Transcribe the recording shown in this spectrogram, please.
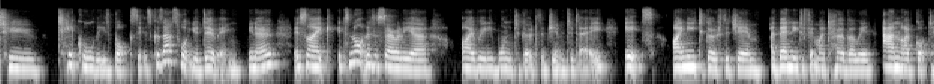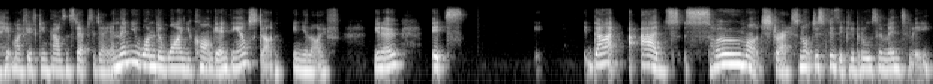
to tick all these boxes because that's what you're doing you know? It's like it's not necessarily a i really want to go to the gym today. It's i need to go to the gym i then need to fit my turbo in and i've got to hit my 15000 steps a day. And then you wonder why you can't get anything else done in your life you know? It's that adds so much stress not just physically but also mentally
